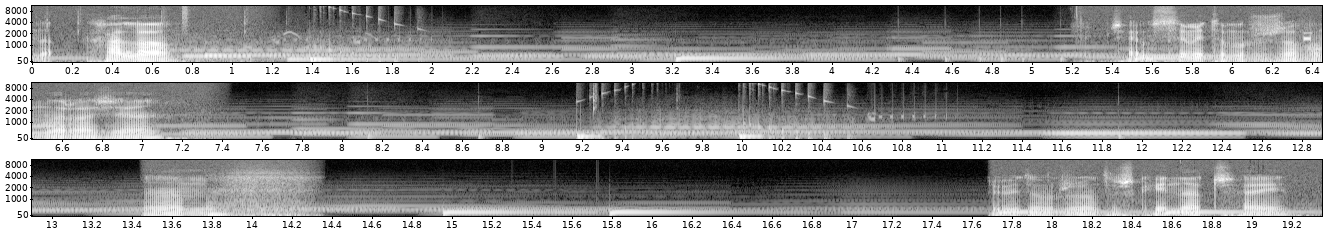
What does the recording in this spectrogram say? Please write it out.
No, halo. Czekaj, usuńmy tą różową na razie. Um. Zrobimy tą różową troszkę inaczej.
